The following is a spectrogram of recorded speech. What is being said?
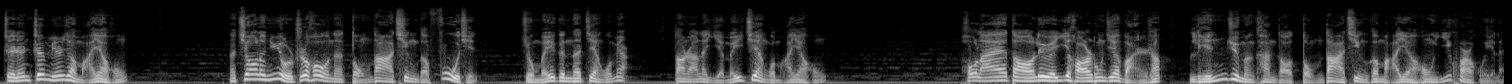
这人真名叫马艳红。那交了女友之后呢，董大庆的父亲就没跟他见过面，当然了，也没见过马艳红。后来到六月一号儿童节晚上，邻居们看到董大庆和马艳红一块回来。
